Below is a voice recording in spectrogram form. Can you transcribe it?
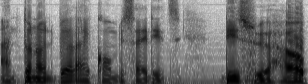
and turn on the bell icon beside it. This will help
